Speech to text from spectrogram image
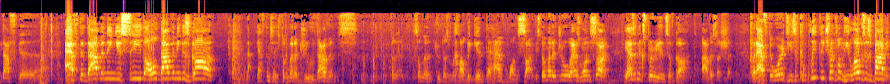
Dafke. After davening, you see the whole davening is gone. Now, you have to say, he's talking about a Jew who davens. Sometimes a Jew doesn't begin to have one side. He's talking about a Jew who has one side. He has an experience of God, Avos Hashem. But afterwards, he's a completely transformed. He loves his body.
